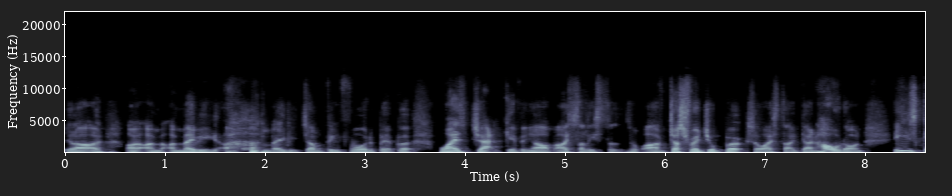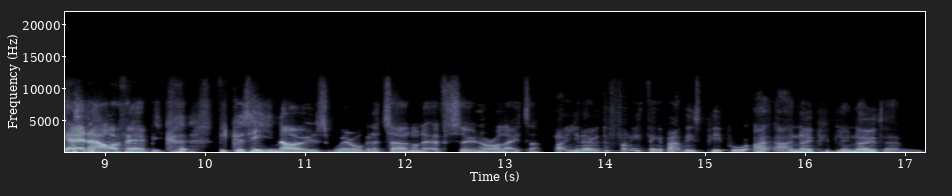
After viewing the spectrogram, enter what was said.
You know, I, I'm, I'm maybe maybe jumping forward a bit, but why is Jack giving up? I suddenly I've just read your book, so I started going, hold on, he's getting out of here because because he knows we're all going to turn on it sooner or later. But you know, the funny thing about these people, I, I know people who know them,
